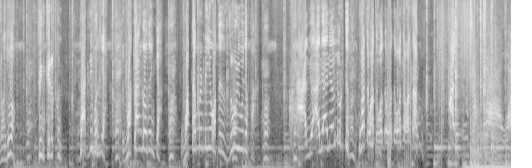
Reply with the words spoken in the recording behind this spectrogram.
राजूबा पिंकी लक्कन बाटली भरल्या वाता अंगाव त्यांच्या वाता म्हणली की वाता जोडी उद्या पा. आली आली आली आली उडते वाता वाता वाता वाता वाता वाता. आली. वा,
